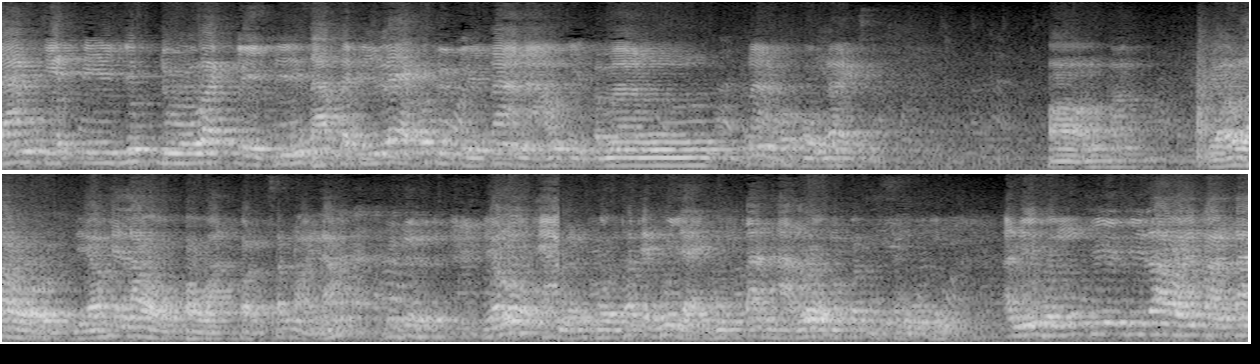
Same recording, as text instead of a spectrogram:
ยางเจ็ดปียึดดูว่ากรีดปีที่สามแต่ปีแรกก็คือกรีดหน้าหนาวกรีดประมาณหน้าก็คงได้อ๋อครับเดี๋ยวเล่า เดี๋ยวให้เล่าประวัติก่อนสักหน่อยนะ เดี๋ยวโรคยางเหมือนคนถ้าเป็นผู้ใหญ่ภูมิต้านทานโรคมันก็จะสูง อันนี้ผมที่ที่เล่าให้ฟังได้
